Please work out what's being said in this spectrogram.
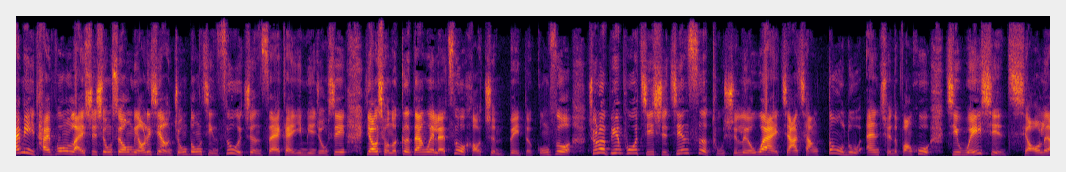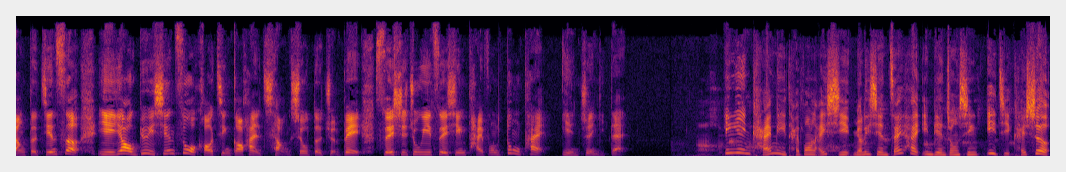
凯米台风来势汹汹，苗栗县长中东锦坐镇灾害应变中心，要求呢各单位来做好准备的工作。除了边坡及时监测土石流外，加强道路安全的防护及危险桥梁的监测，也要预先做好警告和抢修的准备，随时注意最新台风的动态，严阵以待。因应凯米台风来袭，苗栗县灾害应变中心立即开设。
